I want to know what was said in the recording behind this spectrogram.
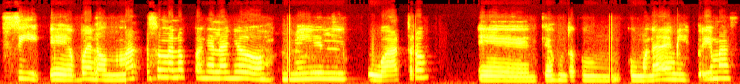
Sí, eh, bueno, más o menos fue en el año 2004 eh, que junto con, con, una de mis primas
